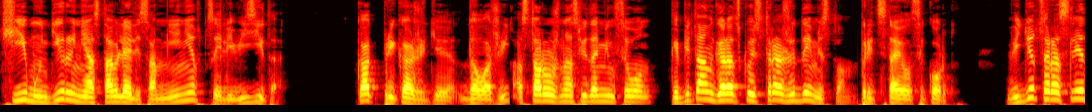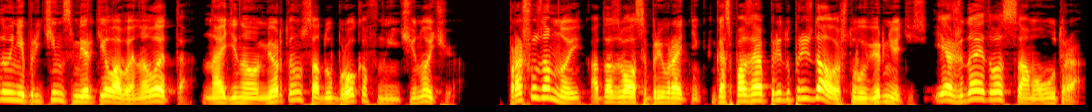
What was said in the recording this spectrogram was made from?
чьи мундиры не оставляли сомнения в цели визита. «Как прикажете доложить?» — осторожно осведомился он. «Капитан городской стражи Демистон», — представился Корт. «Ведется расследование причин смерти Лавена Летта, найденного мертвым в саду Броков нынче ночью». «Прошу за мной», — отозвался привратник. «Госпожа предупреждала, что вы вернетесь, и ожидает вас с самого утра».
